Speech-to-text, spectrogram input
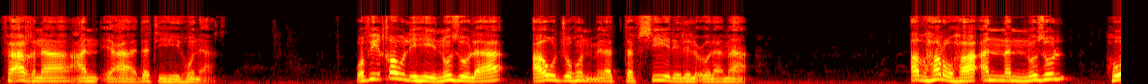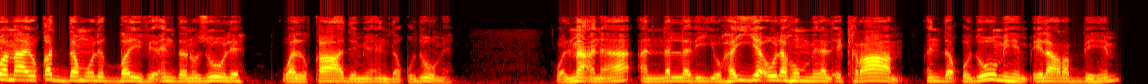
فأغنى عن إعادته هنا. وفي قوله نزل أوجه من التفسير للعلماء. أظهرها أن النزل هو ما يقدم للضيف عند نزوله والقادم عند قدومه. والمعنى أن الذي يهيأ لهم من الإكرام عند قدومهم إلى ربهم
